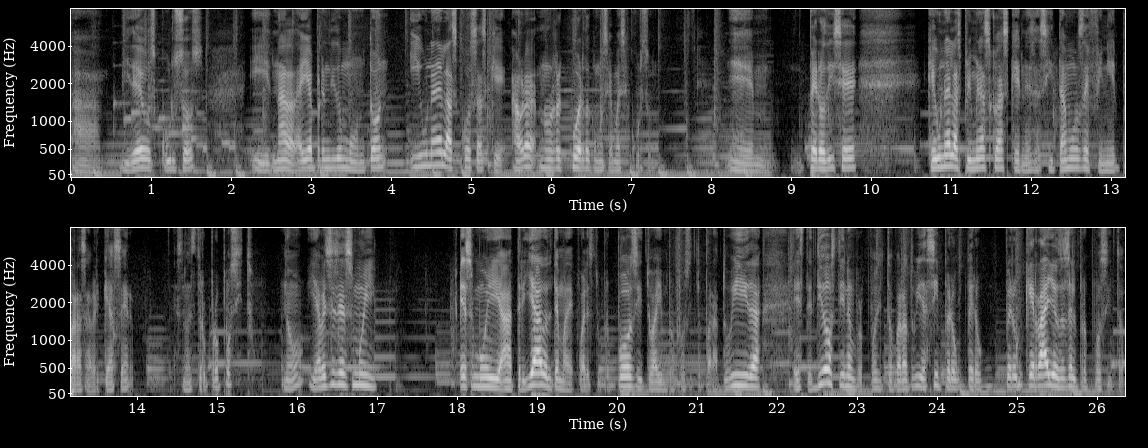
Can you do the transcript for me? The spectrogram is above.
a videos, cursos. Y nada, de ahí he aprendido un montón. Y una de las cosas que ahora no recuerdo cómo se llama ese curso. Em, pero dice que una de las primeras cosas que necesitamos definir para saber qué hacer es nuestro propósito, ¿no? Y a veces es muy es muy atrillado el tema de cuál es tu propósito, hay un propósito para tu vida, este, Dios tiene un propósito para tu vida, sí, pero, pero, pero ¿qué rayos es el propósito?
